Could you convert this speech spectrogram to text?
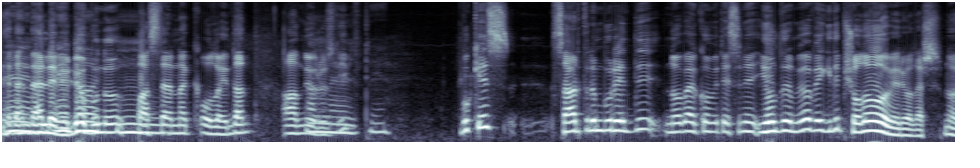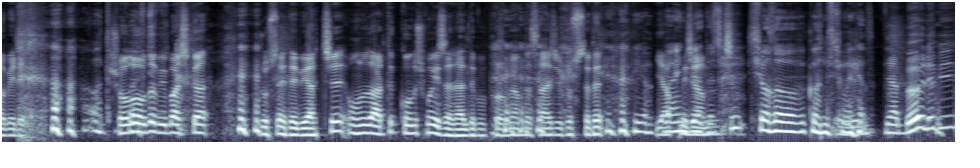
nedenlerle evet, veriliyor. Evet, Bunu hmm. Pasternak olayından anlıyoruz deyip. Bu kez Sartre'ın bu reddi Nobel Komitesi'ni yıldırmıyor ve gidip Şolov'a veriyorlar Nobel'i. Şolov da bir başka Rus edebiyatçı. Onu da artık konuşmayız herhalde bu programda sadece Rusları yapmayacağımız için. Şolov'u konuşmayalım. Ee, yani böyle bir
